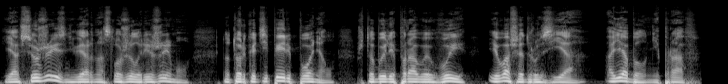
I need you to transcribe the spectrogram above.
Я всю жизнь верно служил режиму, но только теперь понял, что были правы вы и ваши друзья, а я был неправ.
